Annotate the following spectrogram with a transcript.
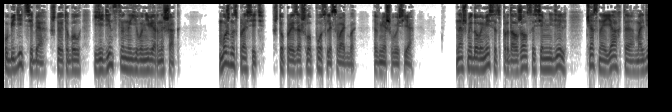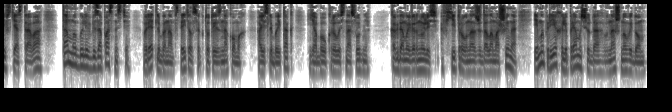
убедить себя, что это был единственный его неверный шаг. Можно спросить, что произошло после свадьбы, вмешиваюсь я. Наш медовый месяц продолжался семь недель, частная яхта, Мальдивские острова. Там мы были в безопасности, вряд ли бы нам встретился кто-то из знакомых, а если бы и так, я бы укрылась на судне. Когда мы вернулись в Хитро, у нас ждала машина, и мы приехали прямо сюда, в наш новый дом.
